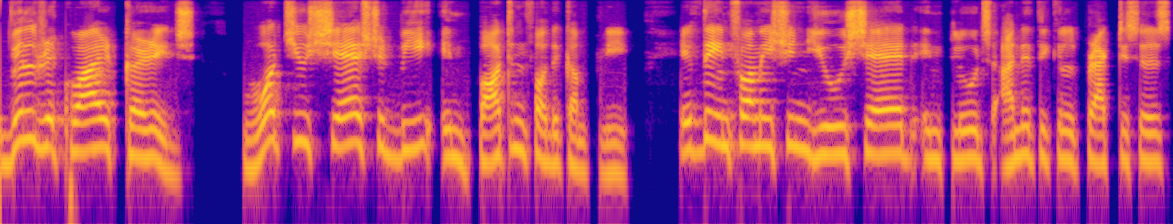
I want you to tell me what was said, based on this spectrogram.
will require courage. What you share should be important for the company. If the information you shared includes unethical practices,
